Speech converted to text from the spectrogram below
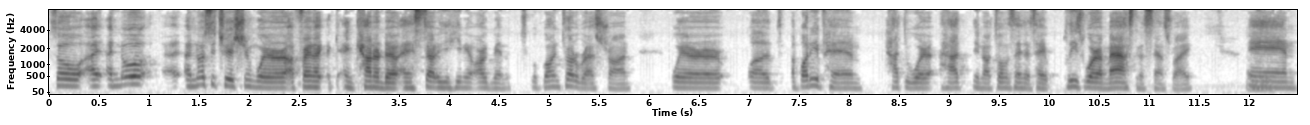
so I, I know I know a situation where a friend encountered and started heating an argument going to a restaurant where uh, a buddy of him had to wear had you know told him says hey please wear a mask in a sense right Mhm. and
